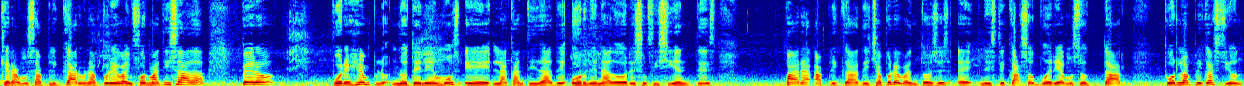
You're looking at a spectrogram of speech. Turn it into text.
queramos aplicar una prueba informatizada, pero por ejemplo, no tenemos la cantidad de ordenadores suficientes para aplicar dicha prueba. Entonces, en este caso, podríamos optar por la aplicación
